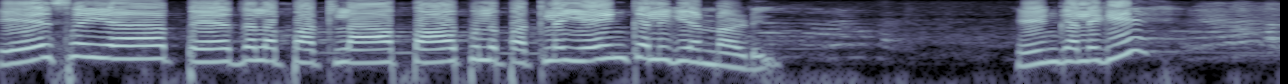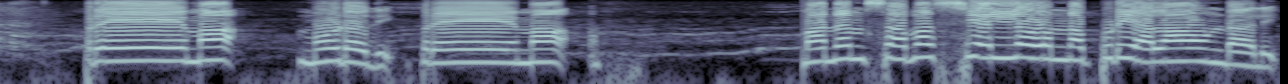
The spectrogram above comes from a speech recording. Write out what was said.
ఏసయ్య పేదల పట్ల పాపుల పట్ల ఏం కలిగి ఉన్నాడు? ఏం కలిగి? ప్రేమ. మూడోది ప్రేమ. మనం సమస్యల్లో ఉన్నప్పుడు ఎలా ఉండాలి?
